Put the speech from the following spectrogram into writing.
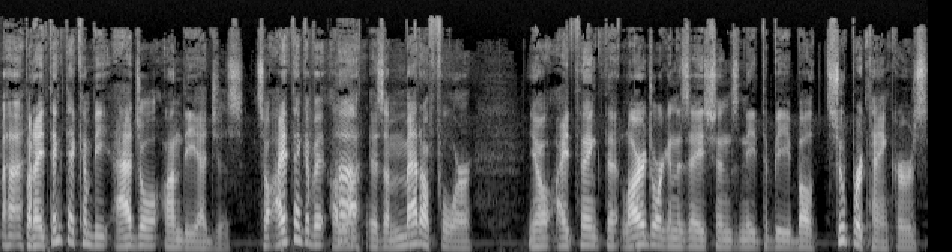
Uh-huh. but I think they can be agile on the edges. So I think of it a lot as a metaphor. You know, I think that large organizations need to be both super tankers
